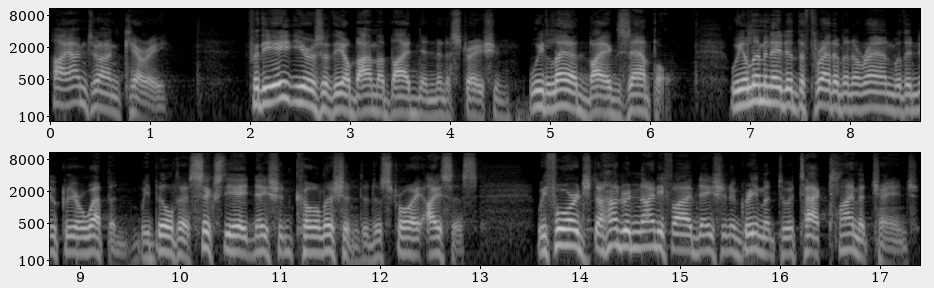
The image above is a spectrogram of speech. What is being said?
Hi, I'm John Kerry. For the eight years of the Obama Biden administration, we led by example. We eliminated the threat of an Iran with a nuclear weapon. We built a 68 nation coalition to destroy ISIS. We forged a 195 nation agreement to attack climate change.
